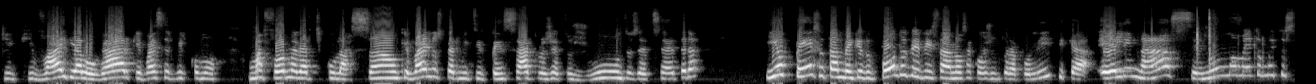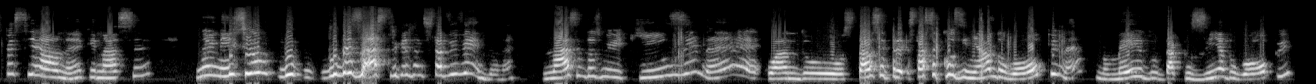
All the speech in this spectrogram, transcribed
que, que vai dialogar, que vai servir como uma forma de articulação, que vai nos permitir pensar projetos juntos, etc. E eu penso também que, do ponto de vista da nossa conjuntura política, ele nasce num momento muito especial, né? Que nasce no início do, do desastre que a gente está vivendo, né? Nasce em 2015, né, quando está se, está se cozinhando o golpe, né, no meio do, da cozinha do golpe,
